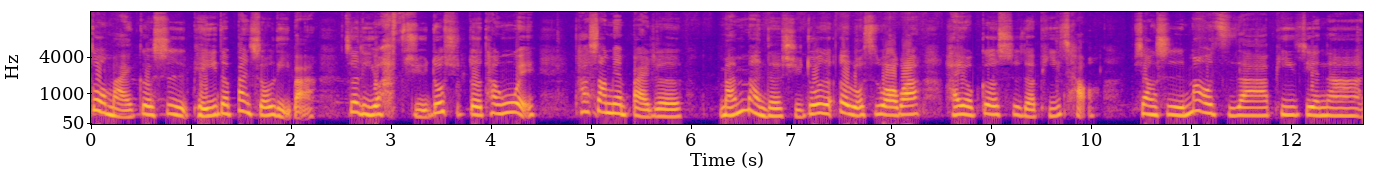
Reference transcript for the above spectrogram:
购买各式便宜的伴手礼吧。这里有许多许多的摊位，它上面摆着满满的许多的俄罗斯娃娃，还有各式的皮草，像是帽子啊、披肩啊、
